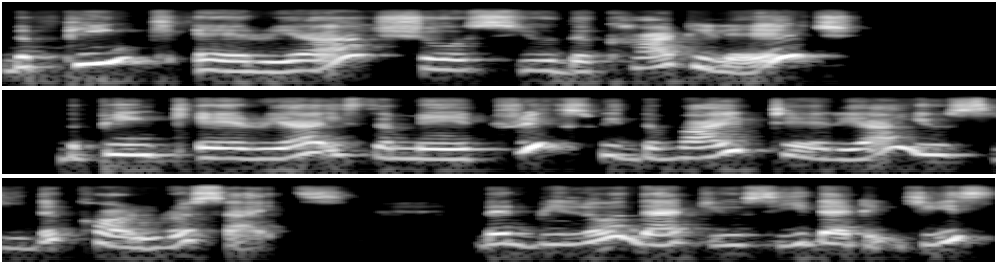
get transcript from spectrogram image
The pink area shows you the cartilage. The pink area is the matrix. With the white area, you see the chondrocytes. Then below that, you see that it is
